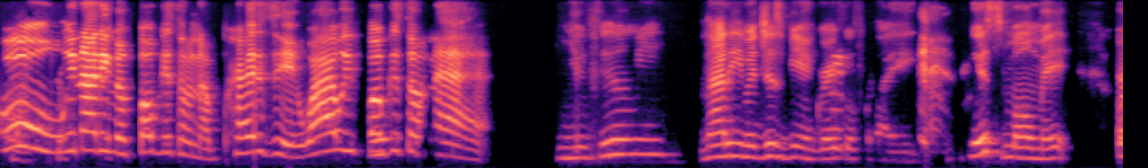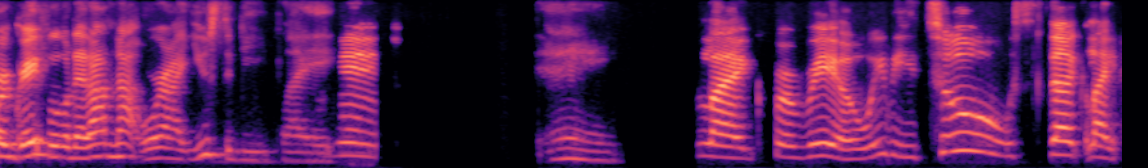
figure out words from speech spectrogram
Oh, we're not even focused on the present. Why are we focused on that? You feel me? Not even just being grateful for like this moment or grateful that I'm not where I used to be. Like, Man, dang. like for real, we be too stuck. Like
